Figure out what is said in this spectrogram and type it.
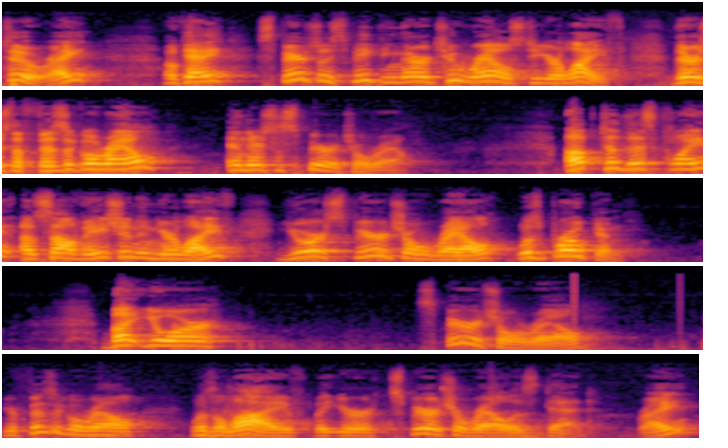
Two, right? Okay? Spiritually speaking, there are two rails to your life. There's the physical rail and there's the spiritual rail. Up to this point of salvation in your life, your spiritual rail was broken. But your spiritual rail, your physical rail was alive, but your spiritual rail is dead, right?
